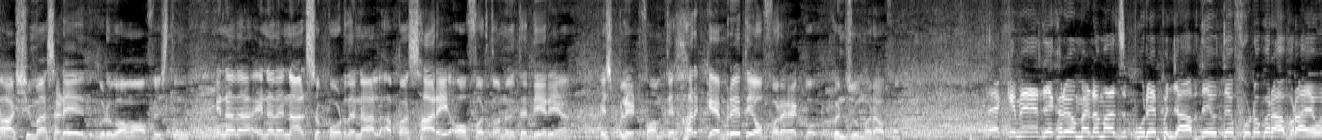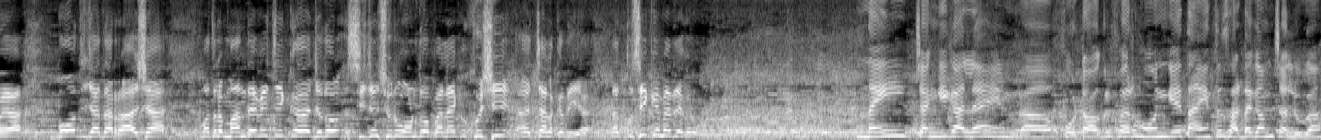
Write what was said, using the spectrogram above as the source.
ਆਸ਼ਿਮਾ ਸਾਡੇ ਗੁੜਗਾਵਾਂ ਆਫਿਸ ਤੋਂ। ਇਹਨਾਂ ਦਾ, ਇਹਨਾਂ ਦੇ ਨਾਲ ਸਪੋਰਟ ਦੇ ਨਾਲ ਆਪਾਂ ਸਾਰੇ ਆਫਰ ਤੁਹਾਨੂੰ ਇੱਥੇ ਦੇ ਰਹੇ ਹਾਂ, ਇਸ ਪਲੇਟਫਾਰਮ ਤੇ। ਹਰ ਕੈਮਰੇ ਤੇ ਆਫਰ ਹੈ ਕੰਜ਼ਿਊਮਰ ਆਫਰ ਇਹ ਕਿਵੇਂ ਦੇਖ ਰਹੇ ਹੋ ਮੈਡਮ, ਅੱਜ ਪੂਰੇ ਪੰਜਾਬ ਦੇ ਉੱਤੇ ਫੋਟੋਗ੍ਰਾਫਰ ਆਏ ਹੋਏ ਆ, ਬਹੁਤ ਜ਼ਿਆਦਾ ਰਸ਼ ਹੈ। ਮਤਲਬ ਮਨ ਦੇ ਵਿੱਚ ਇੱਕ ਜਦੋਂ ਸੀਜ਼ਨ ਸ਼ੁਰੂ ਹੋਣ ਤੋਂ ਪਹਿਲਾਂ ਇੱਕ ਖੁਸ਼ੀ ਝਲਕਦੀ ਹੈ। ਤਾਂ ਤੁਸੀਂ ਕਿਵੇਂ ਦੇਖ ਰਹੇ ਹੋ ਨਹੀਂ ਚੰਗੀ ਗੱਲ ਹੈ ਫੋਟੋਗ੍ਰਾਫਰ ਹੋਣਗੇ ਤਾਂ ਹੀ ਤਾਂ ਸਾਡਾ ਕੰਮ ਚੱਲੂਗਾ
